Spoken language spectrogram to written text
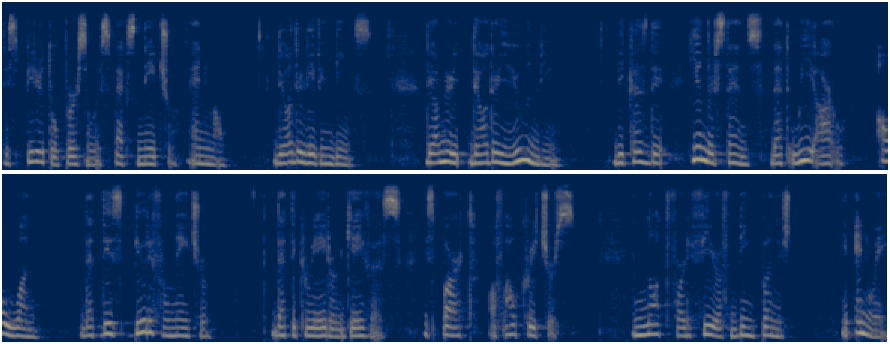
The spiritual person respects nature, animal, the other living beings, the other, the other human being, because the, he understands that we are all one, that this beautiful nature that the Creator gave us is part of all creatures, and not for the fear of being punished in any way.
